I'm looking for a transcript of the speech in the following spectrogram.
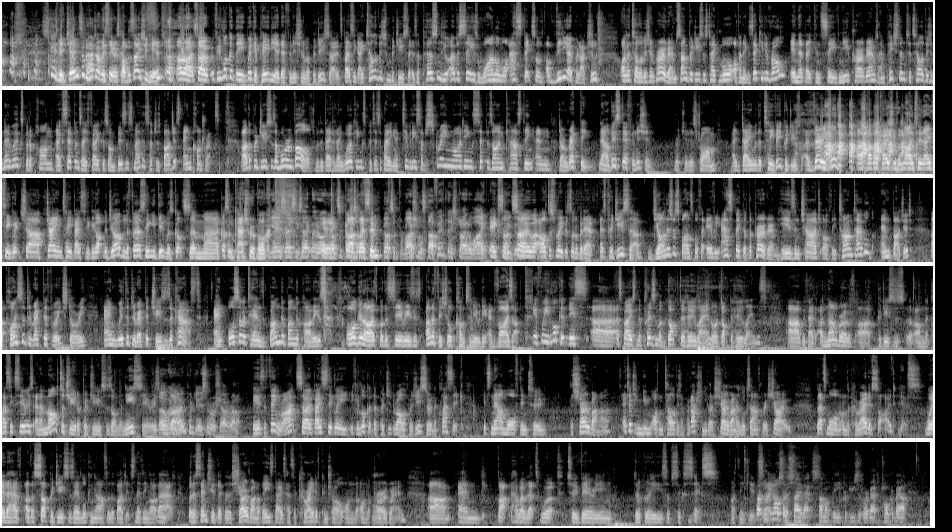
Excuse me, gents, I'm having to have a serious conversation here. All right, so if you look at the Wikipedia definition of a producer, it's basically a television producer is a person who oversees one or more aspects of, of video production on a television program. Some producers take more of an executive role in that they conceive new programs and pitch them to television networks, but upon acceptance, they focus on business matters such as budgets and contracts. Other producers are more involved with the day to day workings, participating in activities such as screenwriting, set design, casting, and directing. Now, this definition, Richard, is from a Day with a TV Producer, a very good uh, publication from 1980, which uh, JNT basically got the job, and the first thing he did was got some uh, got some cash for a book. Yes, that's exactly right. Yeah, Got some- God got some- bless him. Got some promotional stuff out there straight away. Excellent. So uh, I'll just read this little bit out. As producer, John is responsible for every aspect of the program. He is in charge of the timetable and budget, appoints the director for each story, and with the director chooses a cast. And also attends bunga bunga parties organised by the series' unofficial continuity advisor. If we look at this, uh, I suppose, in the prism of Doctor Who land or a Doctor Who lens, uh, we've had a number of uh, producers uh, on the classic series and a multitude of producers on the new series. So we although, know producer or showrunner. here's the thing, right? So basically, if you look at the produ- role of producer in the classic, it's now morphed into the showrunner. It's actually new modern television production. You've got a showrunner who looks after a show. But that's more on the creative side Yes. where they have other sub producers there looking after the budgets and everything like that. But essentially, the, the showrunner these days has a creative control on the on the program, um, and but however, that's worked to varying degrees of success. I think you'd But say. you can also say that some of the producers we're about to talk about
